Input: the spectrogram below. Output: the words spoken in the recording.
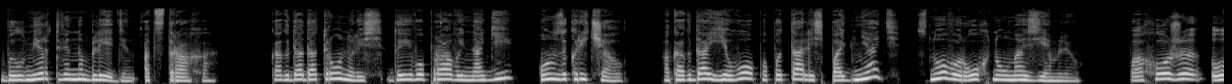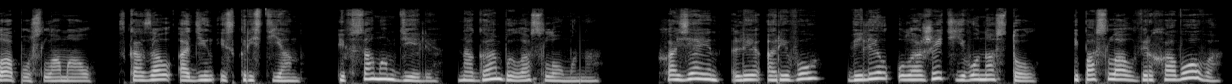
был мертвенно бледен от страха. Когда дотронулись до его правой ноги, он закричал, а когда его попытались поднять, снова рухнул на землю. Похоже, лапу сломал сказал один из крестьян. И в самом деле нога была сломана. Хозяин Ле Арево велел уложить его на стол и послал верхового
